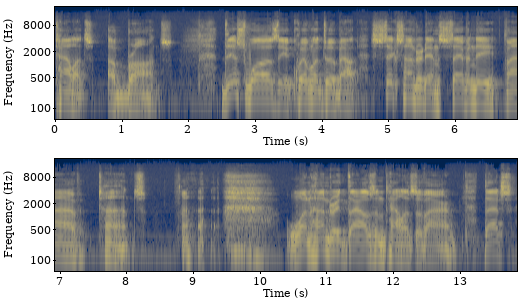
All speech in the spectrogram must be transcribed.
talents of bronze. This was the equivalent to about 675 tons. 100,000 talents of iron. That's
